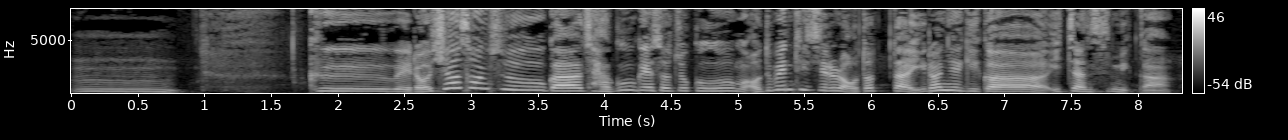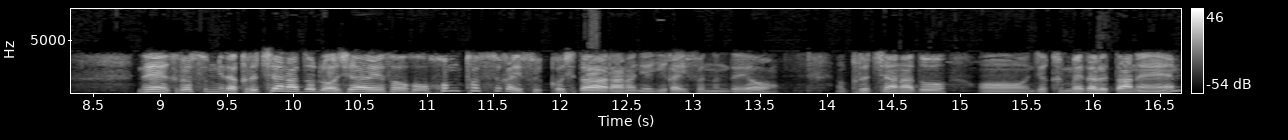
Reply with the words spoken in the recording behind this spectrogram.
음. 그, 왜, 러시아 선수가 자국에서 조금 어드밴티지를 얻었다, 이런 얘기가 있지 않습니까? 네, 그렇습니다. 그렇지 않아도 러시아에서 홈터스가 있을 것이다라는 얘기가 있었는데요. 어, 그렇지 않아도 어 이제 금메달을 따낸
